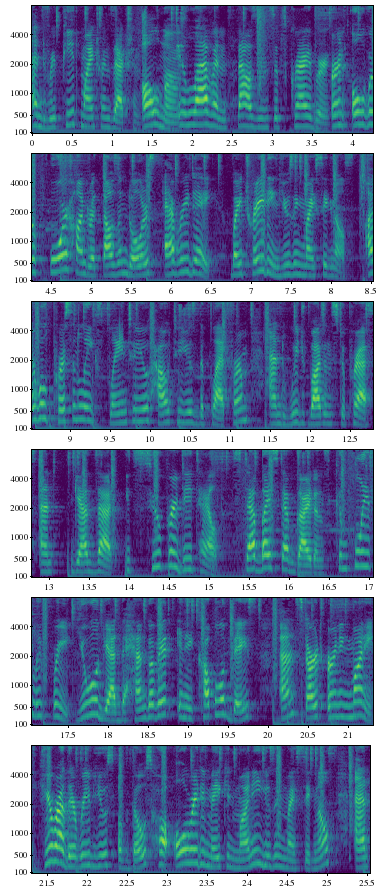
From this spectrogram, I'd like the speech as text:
and repeat my transaction. Almost 11,000 subscribers earn over $400,000 every day by trading using my signals. I will personally explain to you how to use the platform and which buttons to press. And get that, it's super detailed, step-by-step -step guidance, completely free. You will get the hang of it in a couple of days and start earning money. Here are the reviews of those who are already making money using my signals, and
